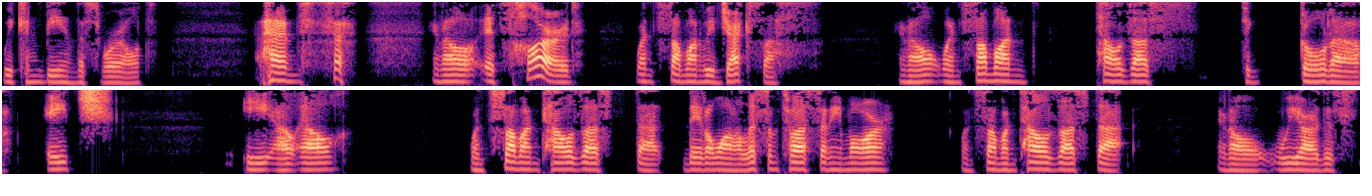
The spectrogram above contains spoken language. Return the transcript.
we can be in this world. And, you know, it's hard when someone rejects us. You know, when someone tells us to go to H E L L, when someone tells us that they don't want to listen to us anymore, when someone tells us that, you know, we are this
